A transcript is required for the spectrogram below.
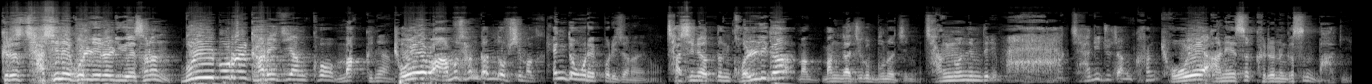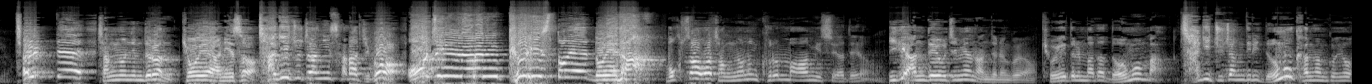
그래서 자신의 권리를 위해서는 물불을 가리지 않고 막 그냥 교회와 아무 상관도 없이 막 행동을 해버리잖아요. 자신의 어떤 권리가 막 망가지고 무너지면 장로님들이 막 자기 주장 강 교회 안에서 그러는 것은 막이요. 절대 장로님들은 교회 안에서 자기 주장이 사라지고 오직 나는 그리스도의 노예다. 목사와 장로는 그런 마음이 있어야 돼요. 이게 안 되어지면 안 되는 거예요. 교회들마다 너무 막 자기 주장들이 너무 강한 거예요.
